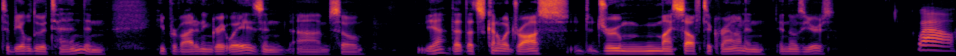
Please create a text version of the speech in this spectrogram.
to be able to attend, and He provided in great ways, and um, so yeah, that, that's kind of what draws drew myself to Crown in in those years. Wow.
